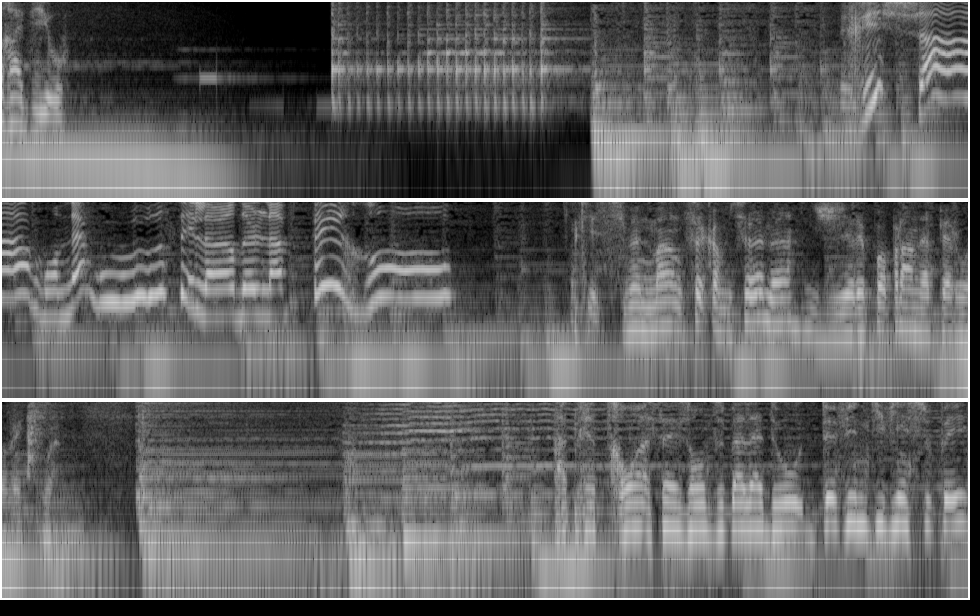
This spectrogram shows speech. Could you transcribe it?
Radio. Richard, mon amour, c'est l'heure de l'apéro. OK, si tu me demandes ça comme ça, là, j'irai pas prendre l'apéro avec toi. Après trois saisons du balado Devine qui vient souper,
